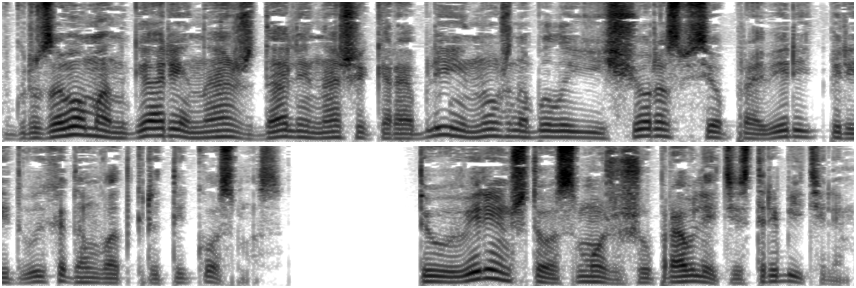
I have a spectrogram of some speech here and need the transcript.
В грузовом ангаре нас ждали наши корабли, и нужно было еще раз все проверить перед выходом в открытый космос. «Ты уверен, что сможешь управлять истребителем?»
